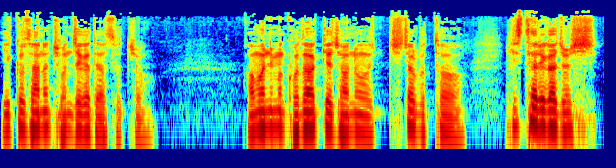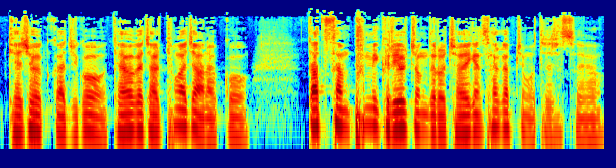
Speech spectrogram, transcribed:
잊고 사는 존재가 되었었죠. 어머님은 고등학교 전후 시절부터 히스테리가 좀 시- 계셔가지고 대화가 잘 통하지 않았고 따뜻한 품이 그리울 정도로 저에겐 살갑지 못하셨어요.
